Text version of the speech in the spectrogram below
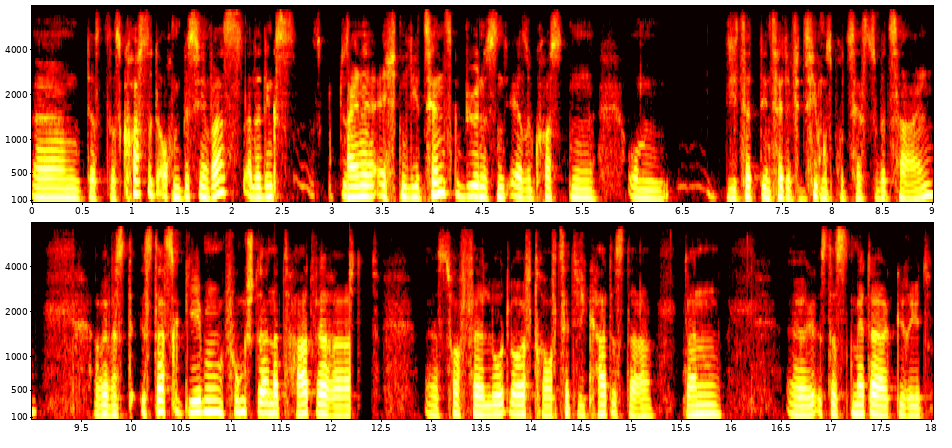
ähm, das, das kostet auch ein bisschen was, allerdings gibt es keine echten Lizenzgebühren, es sind eher so Kosten, um die, den Zertifizierungsprozess zu bezahlen. Aber ist das gegeben? Funkstandard, Hardware äh, Software läuft drauf, Zertifikat ist da, dann äh, ist das Meta-Gerät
